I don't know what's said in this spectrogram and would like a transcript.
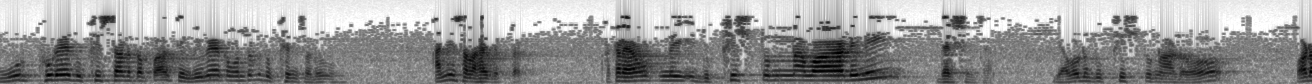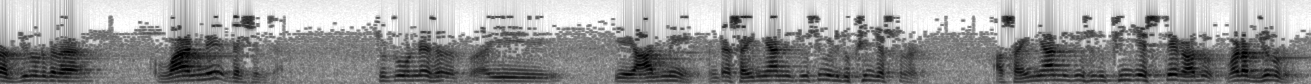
మూర్ఖుడే దుఃఖిస్తాడు తప్ప వివేకవంతుడు దుఃఖించడు అని సలహా చెప్తాడు. అక్కడ ఏమవుతుంది? ఈ దుఃఖిస్తున్నవాడిని దర్శించాలి. ఎవడు దుఃఖిస్తున్నాడో వాడు అర్జునుడు కదా వాడిని దర్శించాలి. చుట్టూ ఉండే ఈ ఈ ఆర్మీ అంటే సైన్యాన్ని చూసి వీడు దుఃఖించేస్తున్నాడు. ఆ సైన్యాన్ని చూసి దుఃఖించేస్తే కాదు వాడు అర్జునుడు.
